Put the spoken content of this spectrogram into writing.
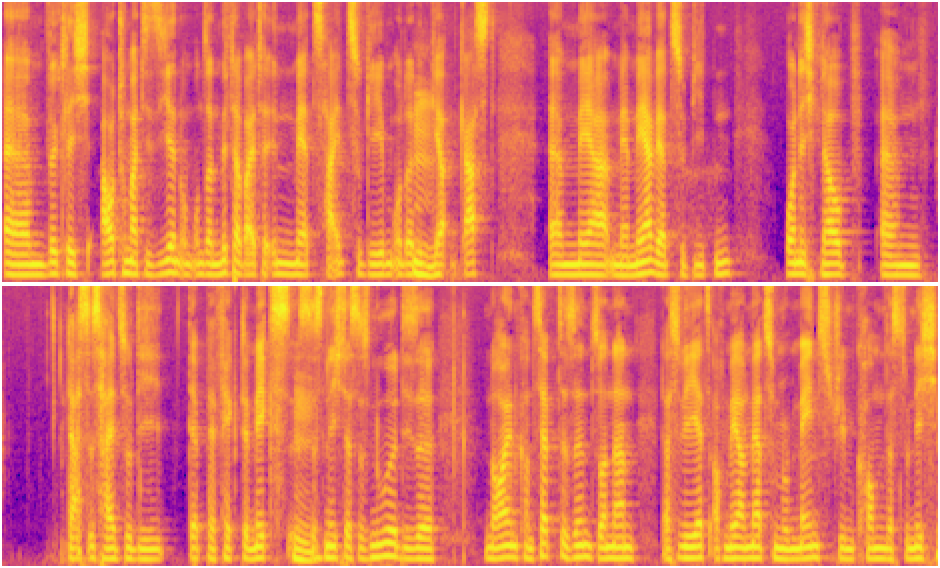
ähm, wirklich automatisieren, um unseren MitarbeiterInnen mehr Zeit zu geben oder dem Ga- Gast ähm, mehr, mehr Mehrwert zu bieten. Und ich glaube, ähm, das ist halt so die, der perfekte Mix. Es ist nicht, dass es nur diese neuen Konzepte sind, sondern dass wir jetzt auch mehr und mehr zum Mainstream kommen, dass du nicht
